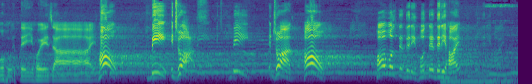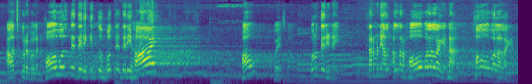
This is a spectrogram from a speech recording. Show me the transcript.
মুহূর্তেই হয়ে যায়। হও বি ইট ওয়াজ বি ইট ওয়াজ হও হও বলতে দেরি, হতে দেরি হয়। আওয়াজ করে বলেন, হও বলতে দেরি, কিন্তু হতে দেরি হয়। হও হয়ে যায়, কোনো দেরি নেই। তার মানে আল্লাহর হও বলা লাগে? না, হও বলা লাগে না।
